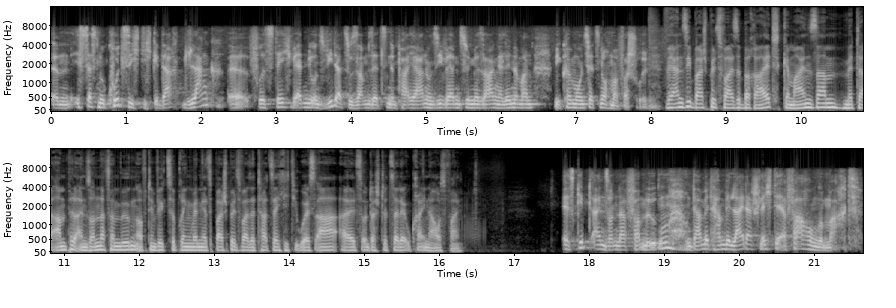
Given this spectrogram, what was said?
ähm, ist das nur kurzsichtig gedacht. Langfristig werden wir uns wieder zusammensetzen in ein paar Jahren und Sie werden zu mir sagen, Herr Lindemann, wie können wir uns jetzt nochmal verschulden? Wären Sie beispielsweise bereit, gemeinsam mit der Ampel ein Sondervermögen auf den Weg zu bringen, wenn jetzt beispielsweise tatsächlich die USA als Unterstützer der Ukraine ausfallen? Es gibt ein Sondervermögen und damit haben wir leider schlechte Erfahrungen gemacht.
